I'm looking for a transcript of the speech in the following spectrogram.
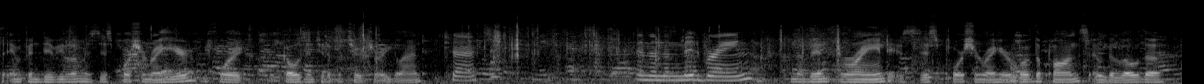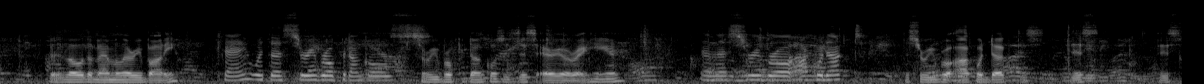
The infundibulum is this portion right here before it goes into the pituitary gland. Okay. And then the midbrain. And the midbrain is this portion right here above the pons and below the below the mammillary body. Okay. With the cerebral peduncles Cerebral peduncles is this area right here. and the cerebral aqueduct. The cerebral aqueduct is this this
